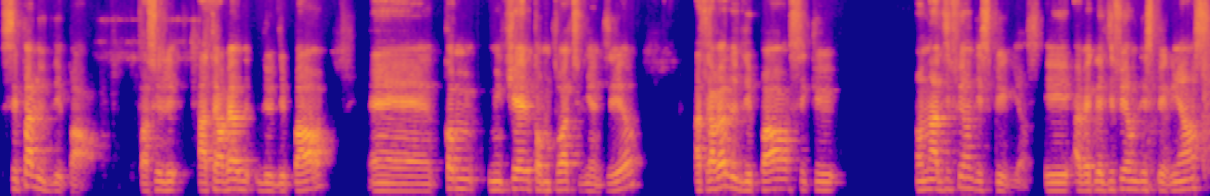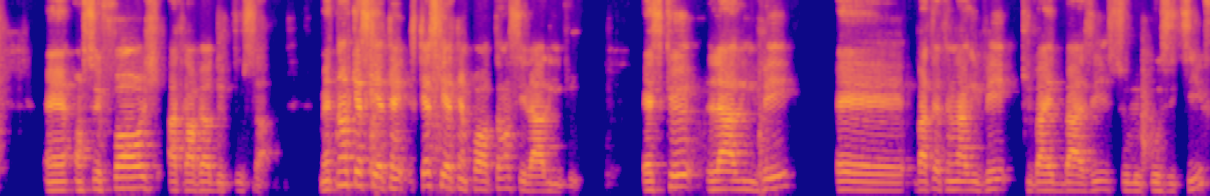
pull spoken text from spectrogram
c'est pas le départ. Parce que à travers le départ, euh, comme Michel, comme toi, tu viens de dire, à travers le départ, c'est que on a différentes expériences. Et avec les différentes expériences, euh, on se forge à travers de tout ça. Maintenant, qu'est-ce qui est, qu'est-ce qui est important, c'est l'arrivée. Est-ce que l'arrivée euh, va être une arrivée qui va être basée sur le positif?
